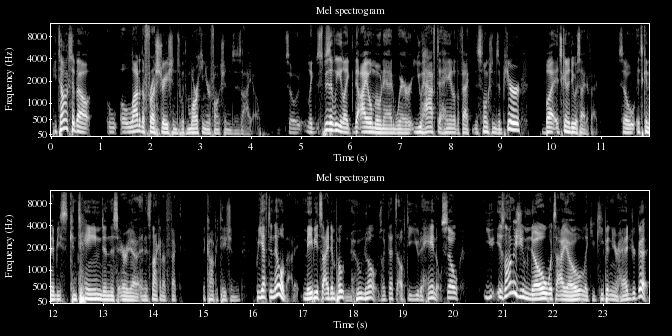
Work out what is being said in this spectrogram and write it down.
He talks about a lot of the frustrations with marking your functions as IO. So like specifically like the IO monad where you have to handle the fact that this function is impure, but it's going to do a side effect. So it's going to be contained in this area and it's not going to affect the computation, but you have to know about it. Maybe it's idempotent. Who knows? Like that's up to you to handle. So you, as long as you know what's IO, like you keep it in your head, you're good.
